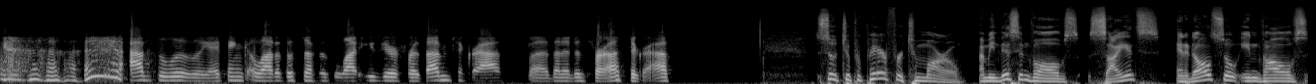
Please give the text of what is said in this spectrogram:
Absolutely. I think a lot of the stuff is a lot easier for them to grasp uh, than it is for us to grasp. So, to prepare for tomorrow, I mean, this involves science and it also involves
